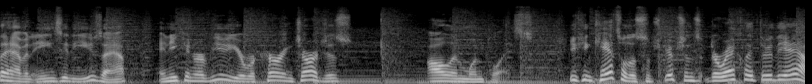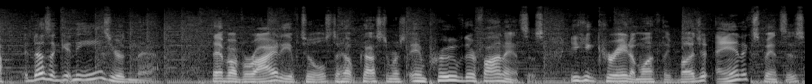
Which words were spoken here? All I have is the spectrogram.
They have an easy to use app, and you can review your recurring charges all in one place. You can cancel the subscriptions directly through the app. It doesn't get any easier than that. They have a variety of tools to help customers improve their finances. You can create a monthly budget and expenses.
